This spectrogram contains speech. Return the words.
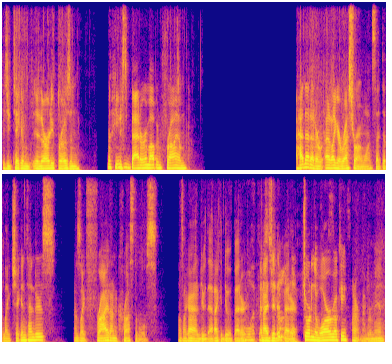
Is you take them; they're already frozen. you just batter them up and fry them. I had that at a at like a restaurant once that did like chicken tenders. It was like fried uncrustables. I was like, I gotta do that. I could do it better, what and I did it better. Jordan Nwora rookie. I don't remember, man.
